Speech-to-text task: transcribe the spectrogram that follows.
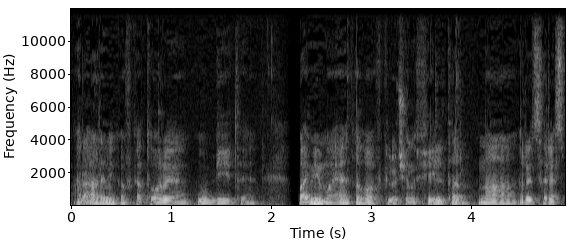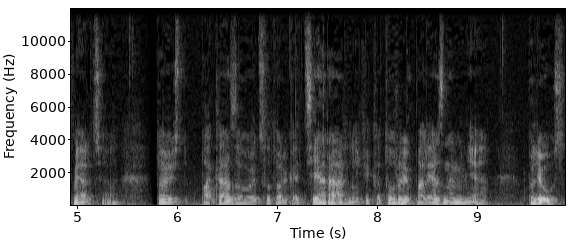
рарников, которые убиты. Помимо этого включен фильтр на рыцаря смерти, то есть показываются только те рарники, которые полезны мне. Плюс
